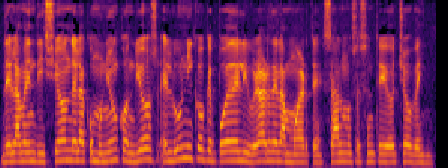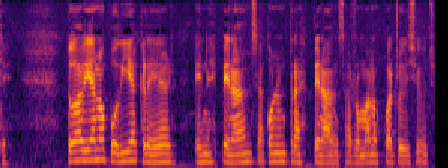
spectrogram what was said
de la bendición de la comunión con Dios, el único que puede librar de la muerte. Salmo 68, 20. Todavía no podía creer en esperanza contra esperanza. Romanos 4, 18.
